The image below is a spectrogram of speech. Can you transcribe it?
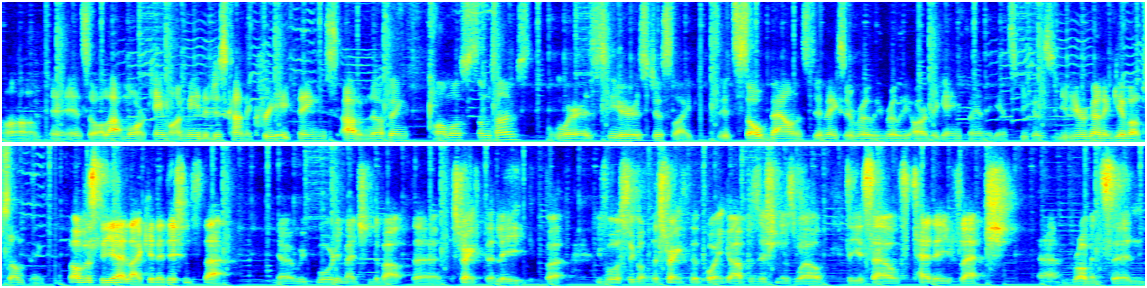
Um, and, and, so a lot more came on me to just kind of create things out of nothing almost sometimes. Whereas here it's just like it's so balanced, it makes it really, really hard to game plan against because you're going to give up something. Obviously, yeah, like in addition to that, you know, we've already mentioned about the strength of the league, but you've also got the strength of the point guard position as well. So yourselves, Teddy, Fletch, um, Robinson,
